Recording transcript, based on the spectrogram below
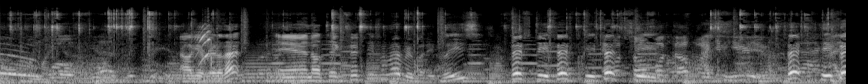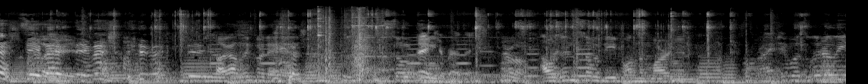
it. I'll get rid of that. And I'll take 50 from everybody, please. 50, 50, 50. up, I can hear you. 50, 50, 50, 50, 50. I got liquidated. so Thank you, brother. I was in so deep on the margin. Right? It was literally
